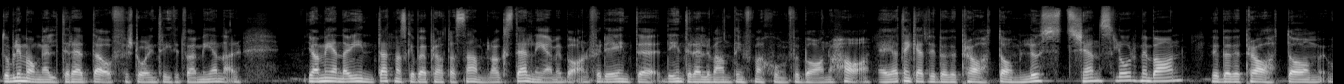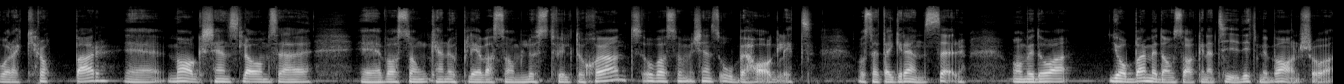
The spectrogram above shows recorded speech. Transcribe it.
Då blir många lite rädda och förstår inte riktigt vad jag menar. Jag menar ju inte att man ska börja prata samlagsställningar med barn, för det är, inte, det är inte relevant information för barn att ha. Eh, jag tänker att vi behöver prata om lustkänslor med barn. Vi behöver prata om våra kroppar, eh, magkänsla om så här, eh, vad som kan upplevas som lustfyllt och skönt och vad som känns obehagligt. Och sätta gränser. Om vi då jobbar med de sakerna tidigt med barn så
